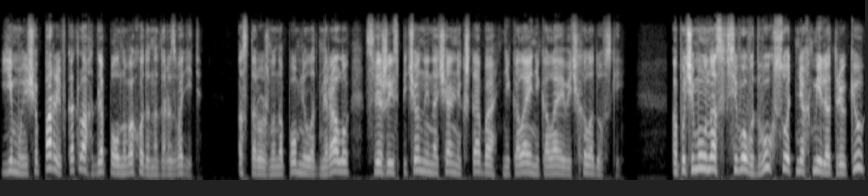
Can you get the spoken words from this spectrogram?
Ему еще пары в котлах для полного хода надо разводить. Осторожно напомнил адмиралу свежеиспеченный начальник штаба Николай Николаевич Холодовский. А почему у нас всего в двух сотнях миль от Рюкю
